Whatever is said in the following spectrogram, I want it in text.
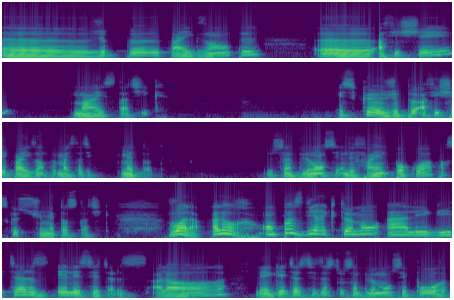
euh, je peux par exemple euh, afficher my static. Est-ce que je peux afficher par exemple my static method Tout simplement c'est undefined. Pourquoi Parce que c'est une méthode statique. Voilà, alors on passe directement à les getters et les setters. Alors, les getters setters tout simplement c'est pour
